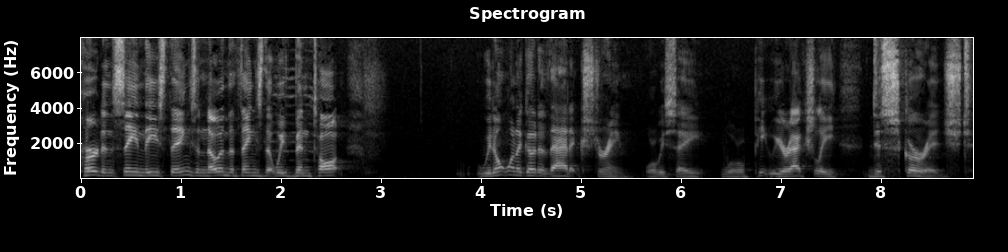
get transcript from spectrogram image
heard and seen these things and knowing the things that we've been taught. We don't want to go to that extreme where we say, well, you're actually discouraged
